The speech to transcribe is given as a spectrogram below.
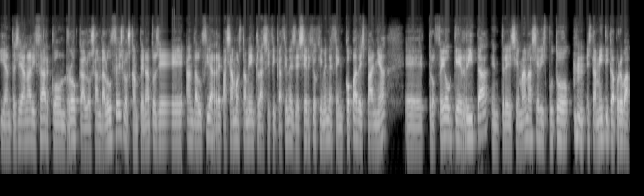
Y antes de analizar con Roca los andaluces, los campeonatos de Andalucía, repasamos también clasificaciones de Sergio Jiménez en Copa de España, eh, trofeo Guerrita, entre semanas se disputó esta mítica prueba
